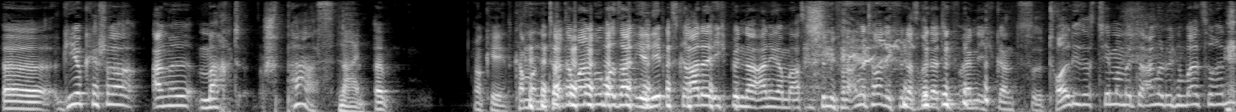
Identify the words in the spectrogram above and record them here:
äh, Geocacher-Angel macht Spaß. Nein. Ähm, okay, kann man geteilter Meinung drüber sein. Ihr lebt es gerade. Ich bin da einigermaßen ziemlich von angetan. Ich finde das relativ eigentlich ganz äh, toll, dieses Thema mit der Angel durch den Wald zu rennen.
